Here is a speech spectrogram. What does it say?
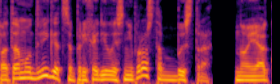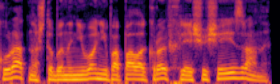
Потому двигаться приходилось не просто быстро, но и аккуратно, чтобы на него не попала кровь, хлещущая из раны.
